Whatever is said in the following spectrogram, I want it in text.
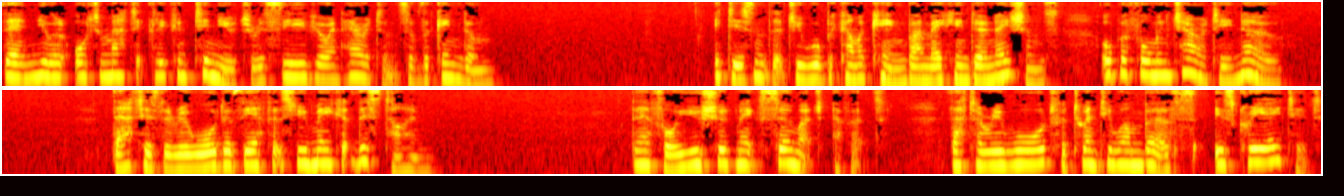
Then you will automatically continue to receive your inheritance of the kingdom. It isn't that you will become a king by making donations or performing charity, no. That is the reward of the efforts you make at this time. Therefore you should make so much effort that a reward for 21 births is created.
